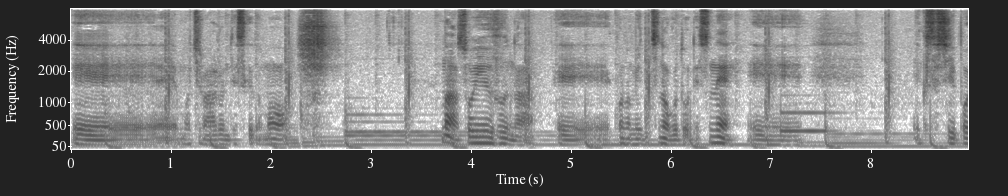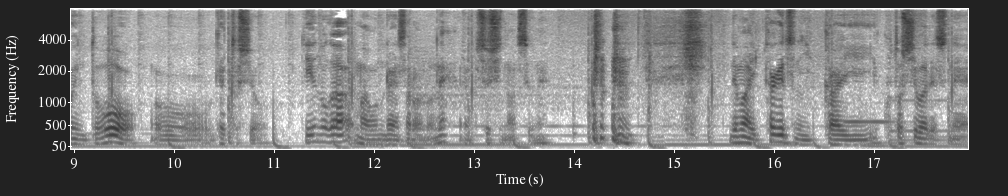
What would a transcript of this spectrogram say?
えー、もちろんあるんですけどもまあそういうふうな、えー、この3つのことをですね、えー、エクサシーポイントをゲットしようっていうのが、まあ、オンラインサロンのね趣旨なんですよね。でまあ1ヶ月に1回今年はですね、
